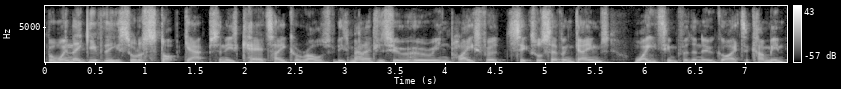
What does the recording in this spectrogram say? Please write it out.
But when they give these sort of stop gaps and these caretaker roles for these managers who, who are in place for six or seven games, waiting for the new guy to come in,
